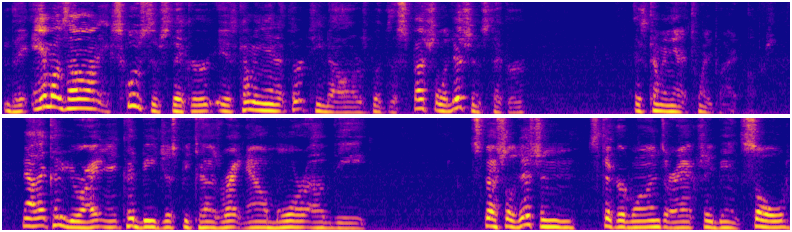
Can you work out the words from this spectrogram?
the Amazon exclusive sticker is coming in at thirteen dollars, but the special edition sticker is coming in at twenty five dollars. Now that could be right, and it could be just because right now more of the special edition stickered ones are actually being sold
